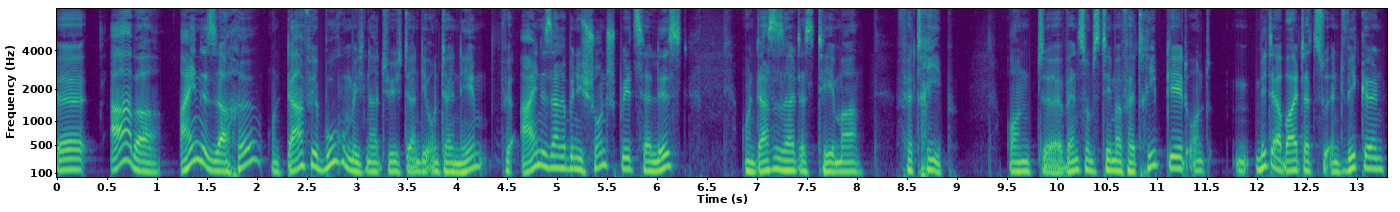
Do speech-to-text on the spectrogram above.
äh, aber eine Sache, und dafür buchen mich natürlich dann die Unternehmen, für eine Sache bin ich schon Spezialist und das ist halt das Thema Vertrieb. Und äh, wenn es ums Thema Vertrieb geht und Mitarbeiter zu entwickeln,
